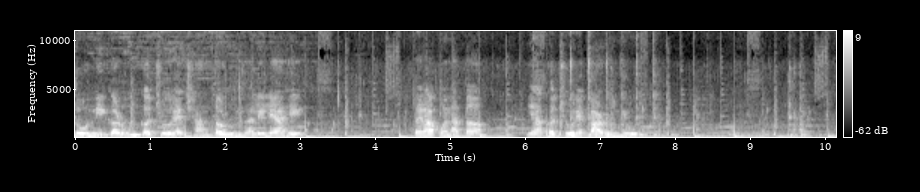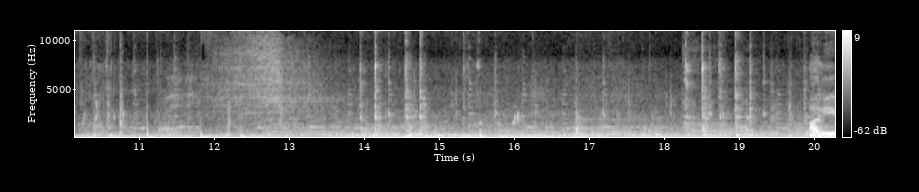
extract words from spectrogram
दोन्हीकडून कचोऱ्या छान तळून झालेल्या आहे तर आपण आता या कचोऱ्या काढून घेऊ. आणि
